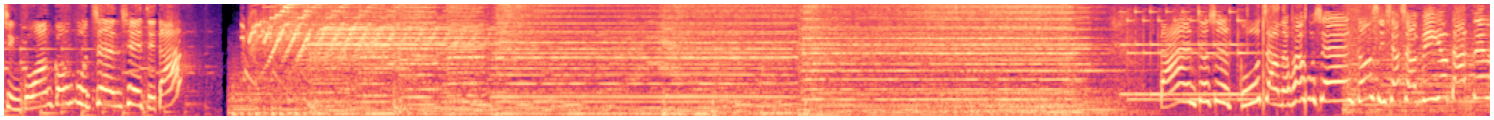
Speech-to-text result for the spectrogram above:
请国王公布正确解答。答鼓掌的欢呼声。恭喜小小兵又答对了。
